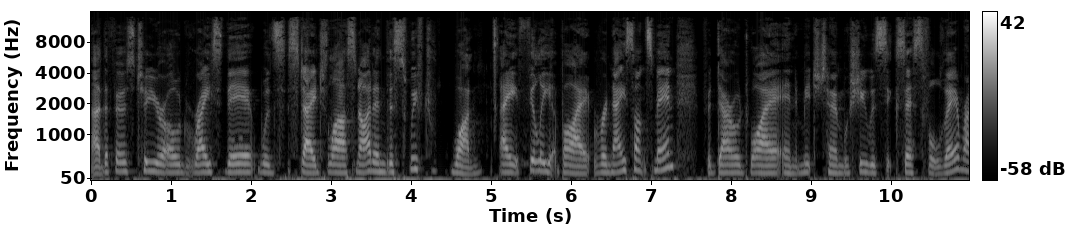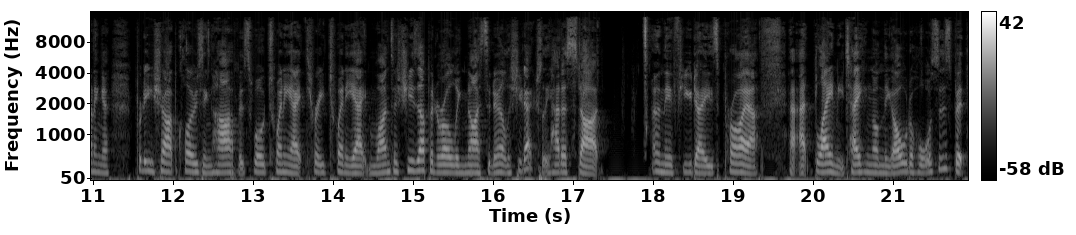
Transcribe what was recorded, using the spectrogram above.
uh, the first two year old race there was staged last night, and the Swift one, a filly by Renaissance Man for Daryl Dwyer and Mitch Turnbull. She was successful there, running a pretty sharp closing half as well, 28 3, 28 and 1. So she's up and rolling nice and early. She'd actually had a start only a few days prior uh, at Blayney, taking on the older horses. But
